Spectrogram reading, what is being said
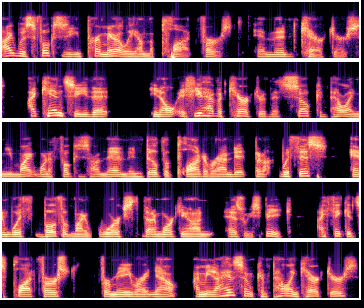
I was focusing primarily on the plot first and then characters. I can see that, you know, if you have a character that's so compelling, you might want to focus on them and build the plot around it. But uh, with this and with both of my works that I'm working on as we speak, I think it's plot first for me right now. I mean, I have some compelling characters.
